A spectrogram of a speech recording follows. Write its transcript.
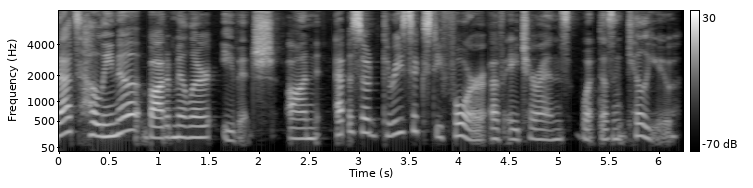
That's Helena Bottemiller Evich on episode 364 of HRN's What Doesn't Kill You.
